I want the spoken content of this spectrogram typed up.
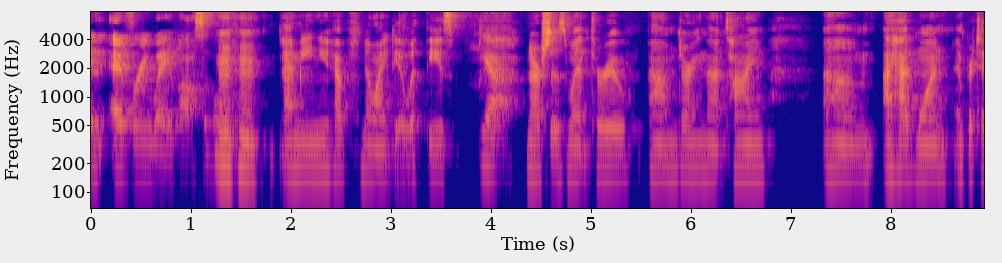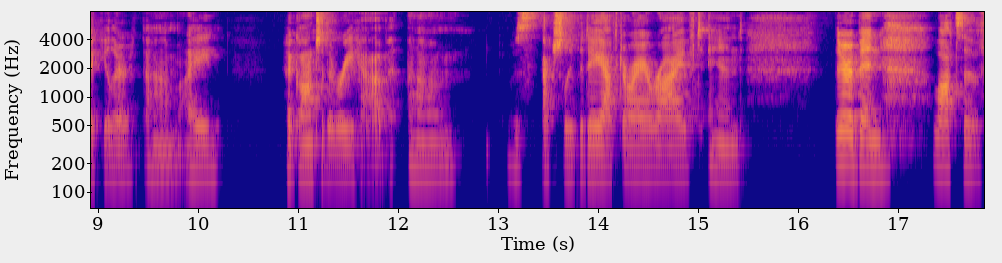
in every way possible Mhm. i mean you have no idea what these yeah nurses went through um, during that time. Um, I had one in particular. Um, I had gone to the rehab. Um, it was actually the day after I arrived, and there had been lots of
